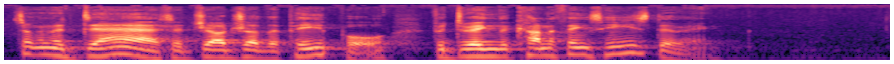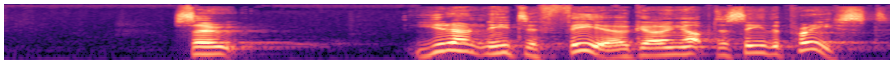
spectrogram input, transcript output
He's not going to dare to judge other people for doing the kind of things he's doing. So you don't need to fear going up to see the priest,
